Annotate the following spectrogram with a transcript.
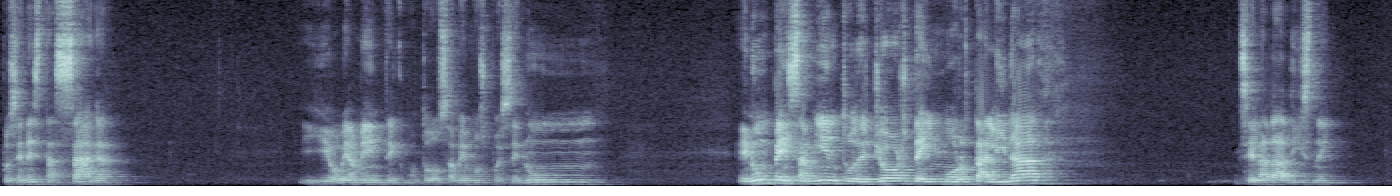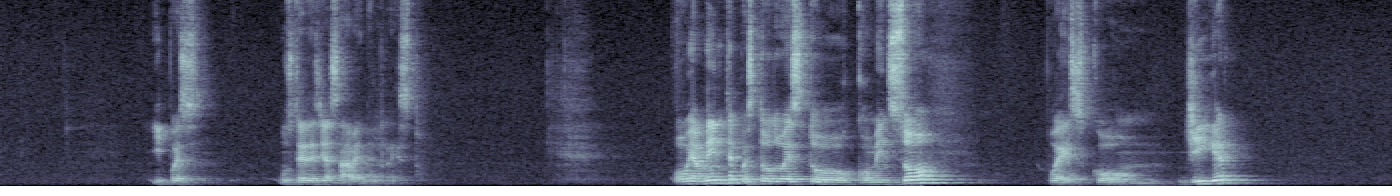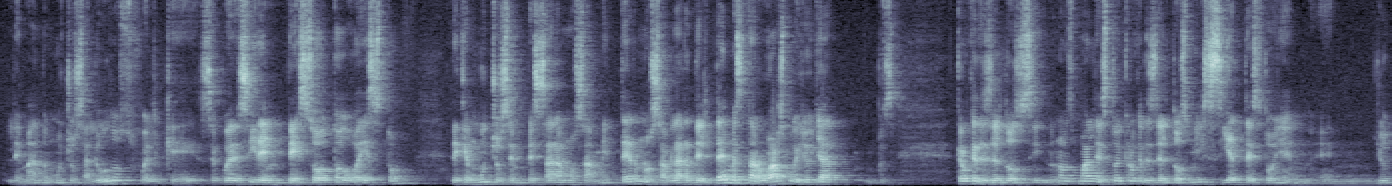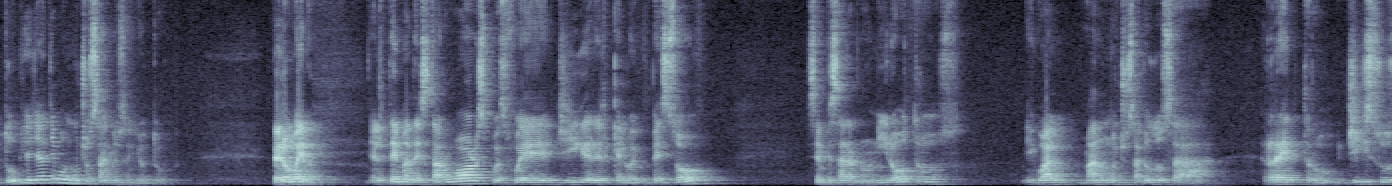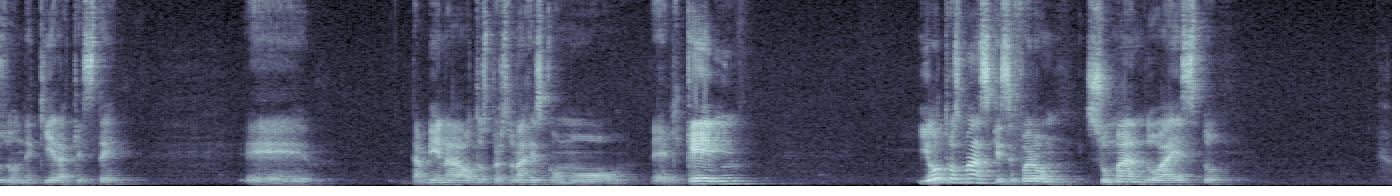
pues en esta saga. Y obviamente como todos sabemos pues en un en un pensamiento de George de inmortalidad se la da a Disney. Y pues ustedes ya saben el resto. Obviamente pues todo esto comenzó pues con Jigger le mando muchos saludos, fue el que se puede decir empezó todo esto, de que muchos empezáramos a meternos a hablar del tema Star Wars, porque yo ya, pues, creo que desde el, dos, no es mal, estoy, creo que desde el 2007 estoy en, en YouTube, y ya llevo muchos años en YouTube. Pero bueno, el tema de Star Wars, pues fue Jigger el que lo empezó, se empezaron a unir otros, igual mando muchos saludos a Retro Jesus, donde quiera que esté eh, también a otros personajes como el Kevin y otros más que se fueron sumando a esto.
